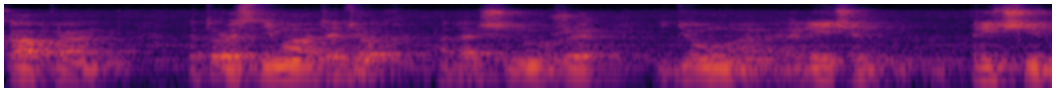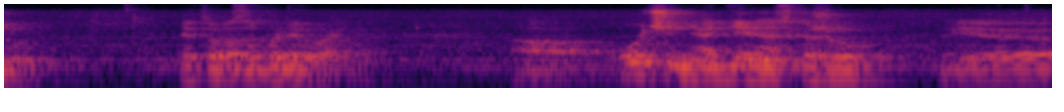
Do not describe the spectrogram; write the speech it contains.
капаем, которые снимают отек, а дальше мы уже идем, э, лечим причину этого заболевания. А, очень отдельно скажу э,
